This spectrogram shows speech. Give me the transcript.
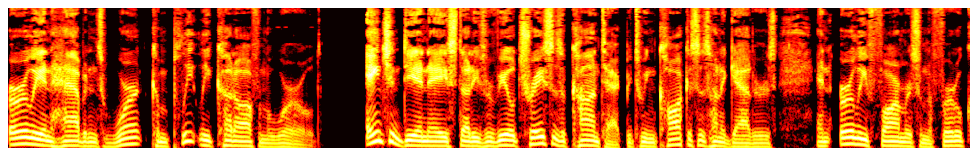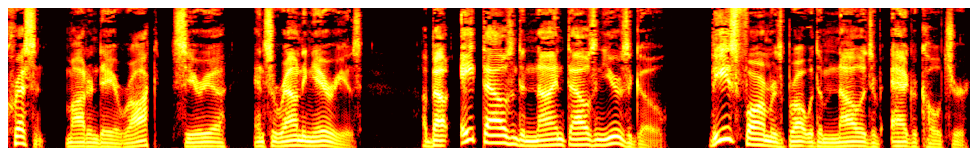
early inhabitants weren't completely cut off from the world. Ancient DNA studies reveal traces of contact between Caucasus hunter gatherers and early farmers from the Fertile Crescent, modern day Iraq, Syria, and surrounding areas, about 8,000 to 9,000 years ago. These farmers brought with them knowledge of agriculture,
